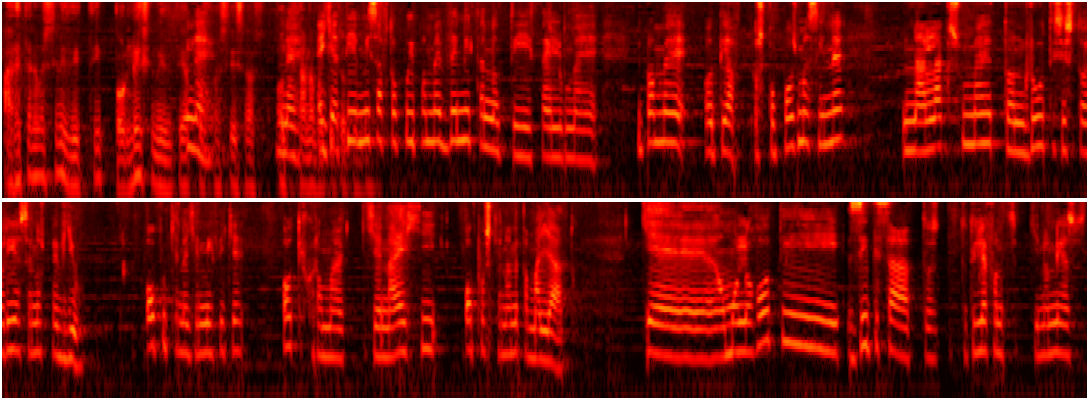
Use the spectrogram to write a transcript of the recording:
Άρα ήταν με συνειδητή, πολύ συνειδητή Ναι. απόφασή σας. Ναι, ε, γιατί εμείς αυτό που είπαμε δεν ήταν ότι θέλουμε... Είπαμε ότι αυ- ο σκοπός μας είναι να αλλάξουμε τον ρου της ιστορίας ενός παιδιού. Όπου και να γεννήθηκε, ό,τι χρώμα και να έχει, όπως και να είναι τα μαλλιά του. Και ομολογώ ότι ζήτησα το, το τηλέφωνο της επικοινωνίας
